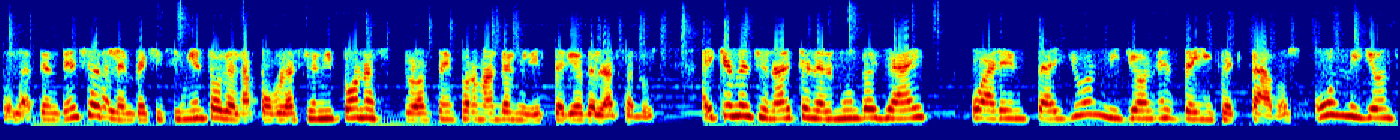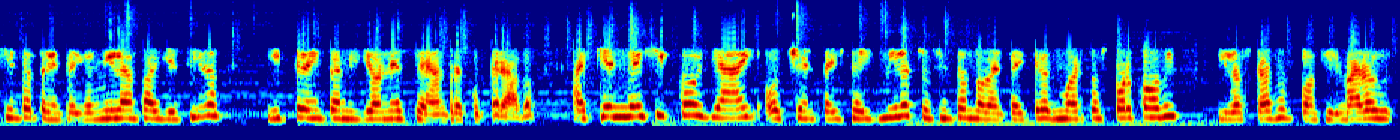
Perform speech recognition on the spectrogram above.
pues, la tendencia del envejecimiento de la población nipona, lo está informando el Ministerio de la Salud. Hay que mencionar que en el mundo ya hay 41 millones de infectados, 1.131.000 han fallecido y 30 millones se han recuperado. Aquí en México ya hay 86.893 muertos por COVID y los casos confirmados,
